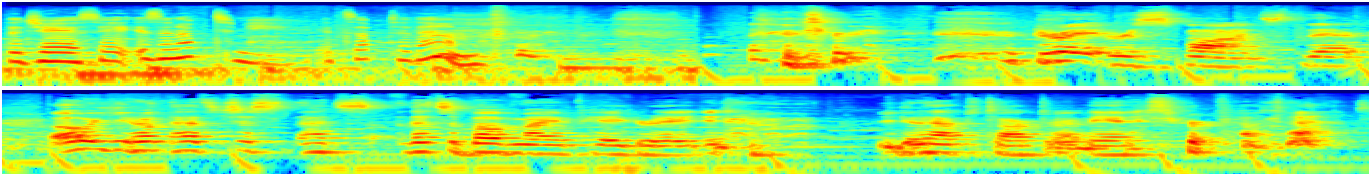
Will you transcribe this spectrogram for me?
the JSA isn't up to me. It's up to them. Great response there. Oh, you know, that's just that's that's above my pay grade. You know, you're gonna have to talk to my manager about that.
